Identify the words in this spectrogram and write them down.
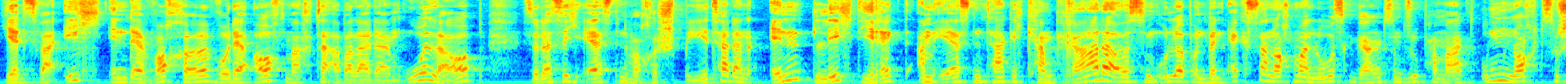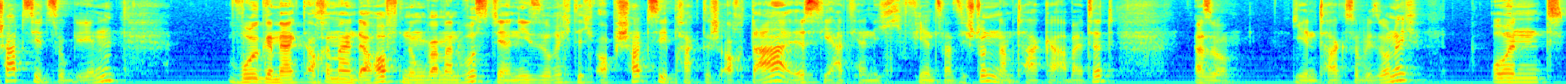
Jetzt war ich in der Woche, wo der aufmachte, aber leider im Urlaub, sodass ich erst eine Woche später dann endlich direkt am ersten Tag, ich kam gerade aus dem Urlaub und bin extra nochmal losgegangen zum Supermarkt, um noch zu Schatzi zu gehen, Wohlgemerkt auch immer in der Hoffnung, weil man wusste ja nie so richtig, ob Schatzi praktisch auch da ist. Die hat ja nicht 24 Stunden am Tag gearbeitet. Also jeden Tag sowieso nicht. Und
